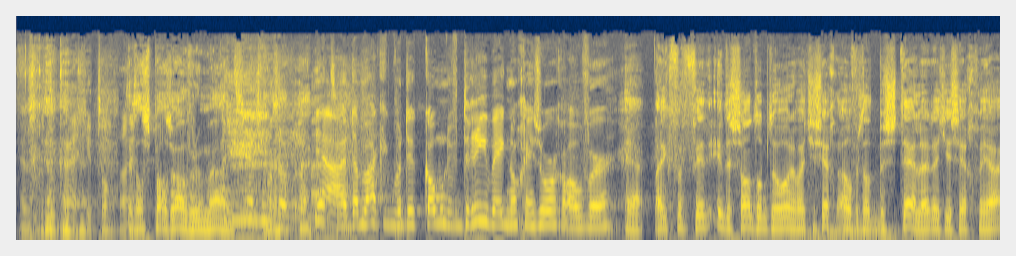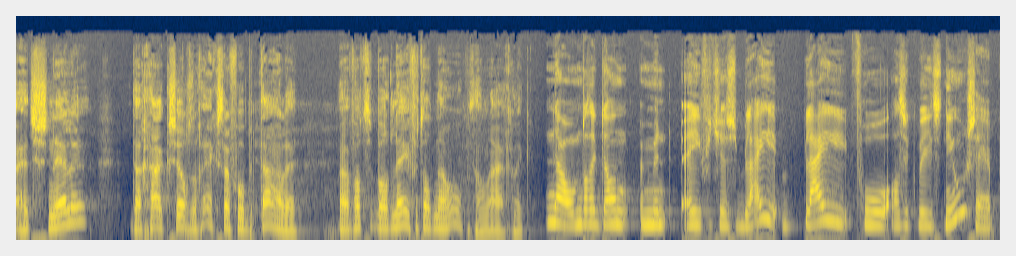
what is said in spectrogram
En dat gedoe krijg je toch wel. Het was pas over een maand. ja, dat is pas over een maand. Ja, daar maak ik me de komende drie weken nog geen zorgen over. Ja, maar ik vind het interessant om te horen wat je zegt over dat bestellen. Dat je zegt van ja, het snelle, daar ga ik zelfs nog extra voor betalen. Maar wat, wat levert dat nou op dan eigenlijk? Nou, omdat ik dan me eventjes blij, blij voel als ik weer iets nieuws heb.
